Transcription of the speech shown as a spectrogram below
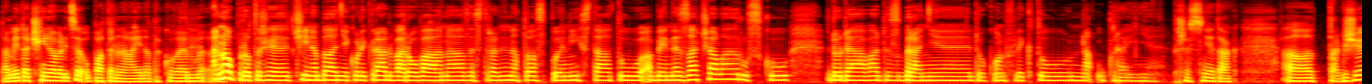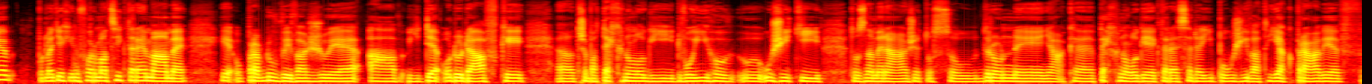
Tam je ta Čína velice opatrná, je na takovém... Eh, ano, protože Čína byla několikrát varována ze strany NATO a Spojených států, aby nezačala Rusku dodávat zbraně do konfliktu na Ukrajině. Přesně tak. Takže podle těch informací, které máme, je opravdu vyvažuje a jde o dodávky eh, třeba technologií dvojího eh, užití. To znamená, že to jsou drony, nějaké technologie, které se dají používat jak právě v,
